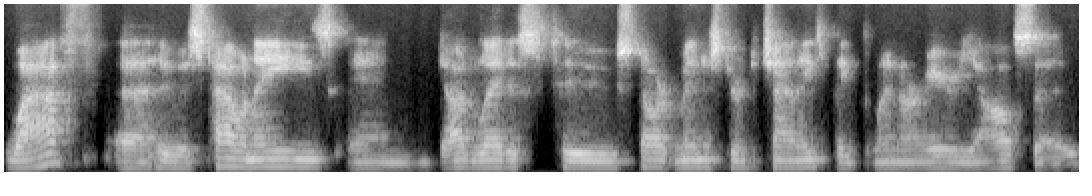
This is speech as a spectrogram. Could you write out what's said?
wife, uh, who is Taiwanese, and God led us to start ministering to Chinese people in our area also.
